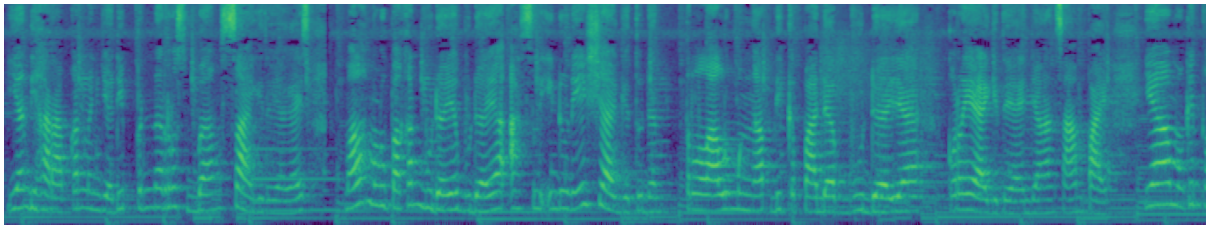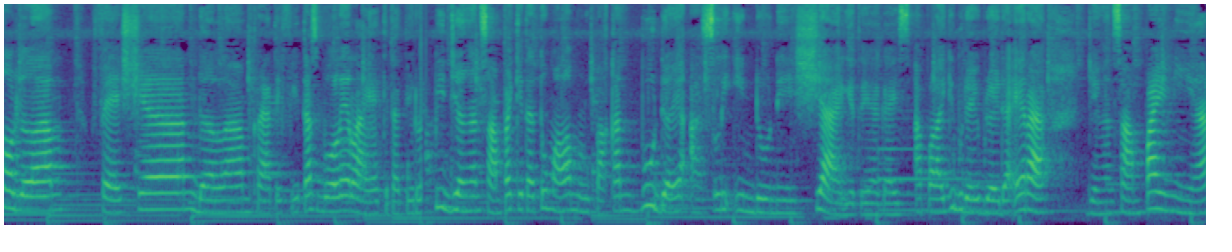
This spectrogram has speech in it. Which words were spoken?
yang diharapkan menjadi penerus bangsa gitu ya guys, malah melupakan budaya-budaya asli Indonesia gitu dan terlalu mengabdi kepada budaya Korea gitu ya. Jangan sampai. Ya, mungkin kalau dalam fashion, dalam kreativitas boleh lah ya kita tiru. Tapi jangan sampai kita tuh malah melupakan budaya asli Indonesia gitu ya guys. Apalagi budaya-budaya daerah. Jangan sampai nih ya,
